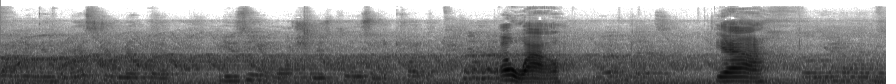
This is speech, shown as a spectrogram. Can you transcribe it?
found him in the restroom at the museum washing his clothes in the toilet. Oh wow. Yeah. So, you know,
